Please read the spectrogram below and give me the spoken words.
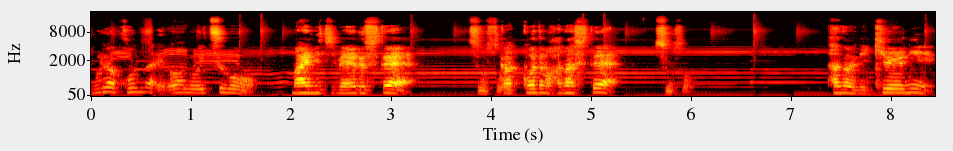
うん。俺はこんな、えあの、いつも、毎日メールしてそうそう、学校でも話してそうそう、たのに急に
